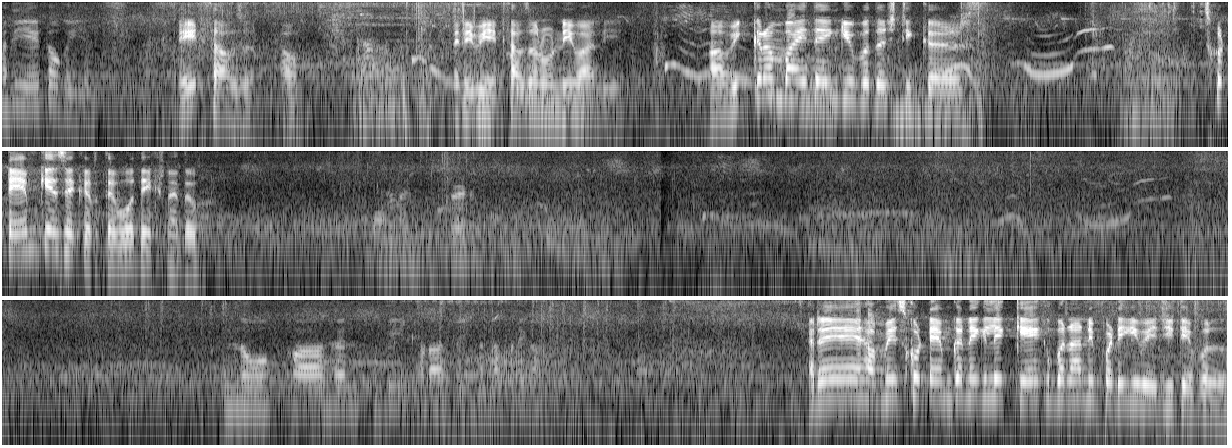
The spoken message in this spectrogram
मेरी एट हो गई है। एट थाउज़ेंड आओ। मेरी भी एट थाउज़ेंड होने वाली है। हाँ विक्रम भाई thank you for the stickers इसको टेम कैसे करते हैं? वो देखने दो। इन लोगों का हेल्थ भी थोड़ा सही करना पड़ेगा। अरे हमें इसको टेम करने के लिए केक बनानी पड़ेगी वेजिटेबल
